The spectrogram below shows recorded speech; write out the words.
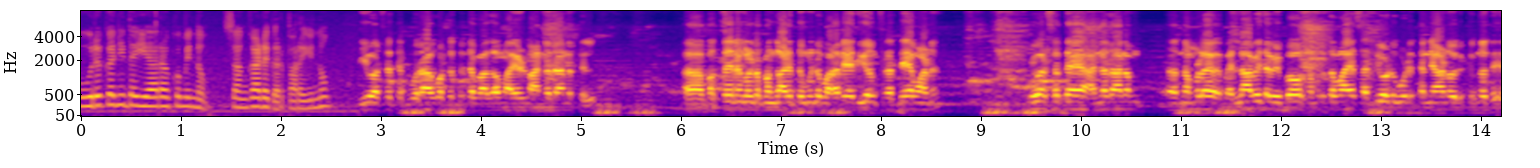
പൂരക്കഞ്ഞി തയ്യാറാക്കുമെന്നും സംഘാടകർ പറയുന്നു. ഈ വർഷത്തെ പൂരാഘോഷത്തിന്റെ ഭാഗമായുള്ള അന്നദാനത്തിൽ ഭക്തജനങ്ങളുടെ പങ്കാളിത്തം കൊണ്ട് വളരെയധികം ശ്രദ്ധേയമാണ്. ഈ വർഷത്തെ അന്നദാനം നമ്മൾ എല്ലാവിധ വിഭവ സമൃദ്ധമായ സദ്യയോടുകൂടി തന്നെയാണ് ഒരുക്കുന്നത്.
